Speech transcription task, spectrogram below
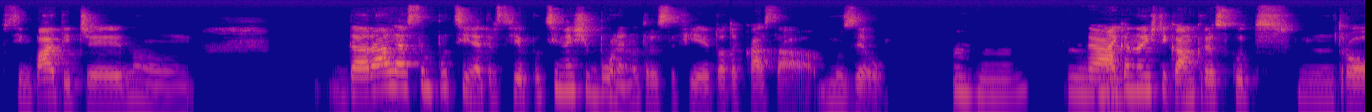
simpatice, nu. Dar alea sunt puține, trebuie să fie puține și bune, nu trebuie să fie toată casa muzeu. Mm-hmm. Da. Mai că noi știi că am crescut într-o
